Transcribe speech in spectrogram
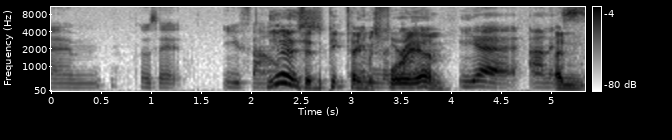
Um, was it you found? yeah. They said the peak time was four a.m. Yeah, and it's, And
